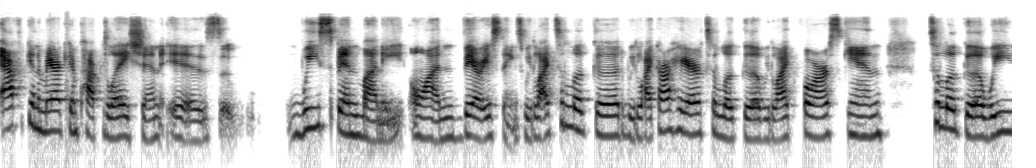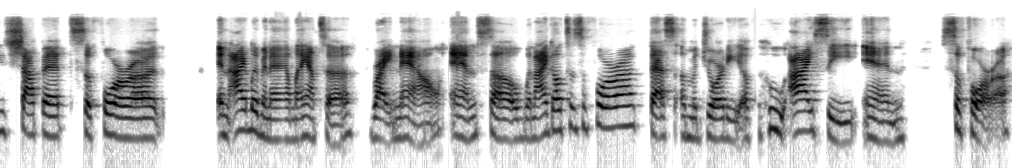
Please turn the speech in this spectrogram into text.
African American population is we spend money on various things. We like to look good. We like our hair to look good. We like for our skin to look good. We shop at Sephora and I live in Atlanta right now. And so when I go to Sephora, that's a majority of who I see in Sephora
